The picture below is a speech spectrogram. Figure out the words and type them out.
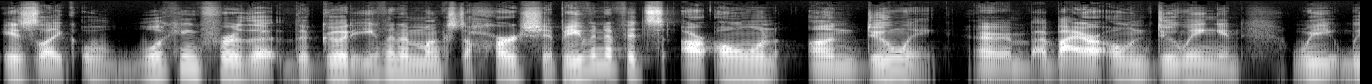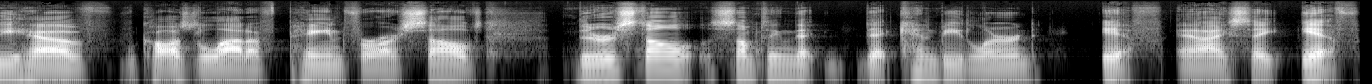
is like looking for the the good even amongst a hardship, even if it's our own undoing, uh, by our own doing, and we we have caused a lot of pain for ourselves. There is still something that that can be learned if, and I say if,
